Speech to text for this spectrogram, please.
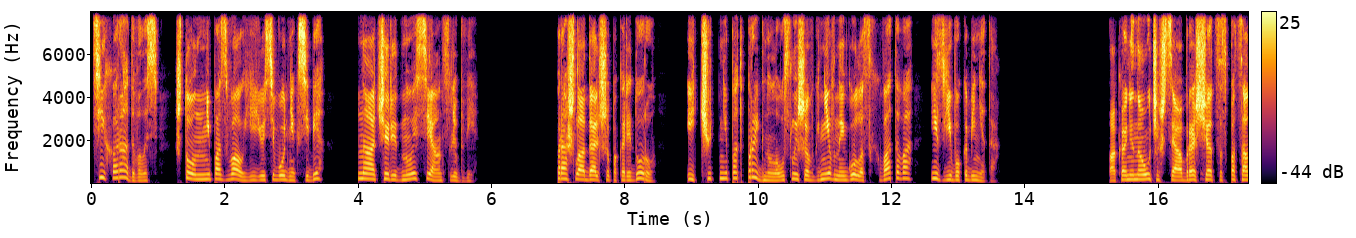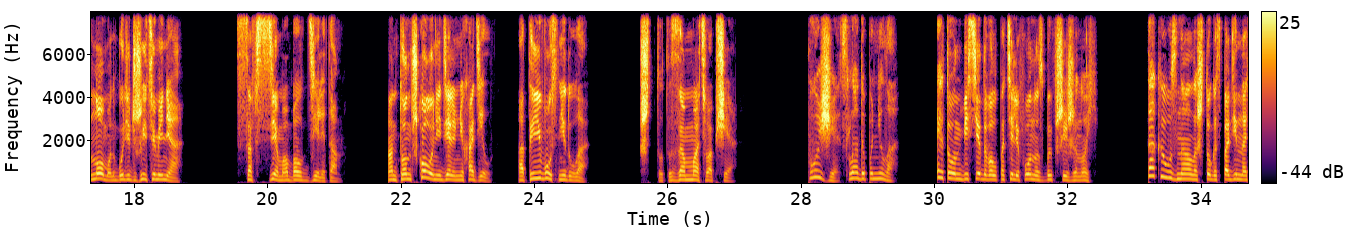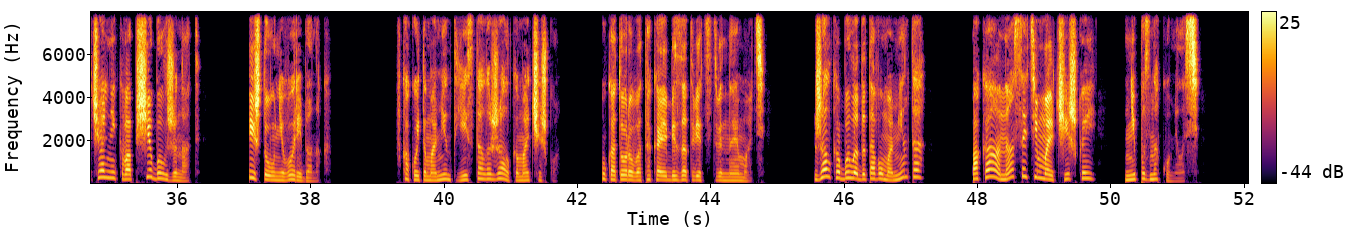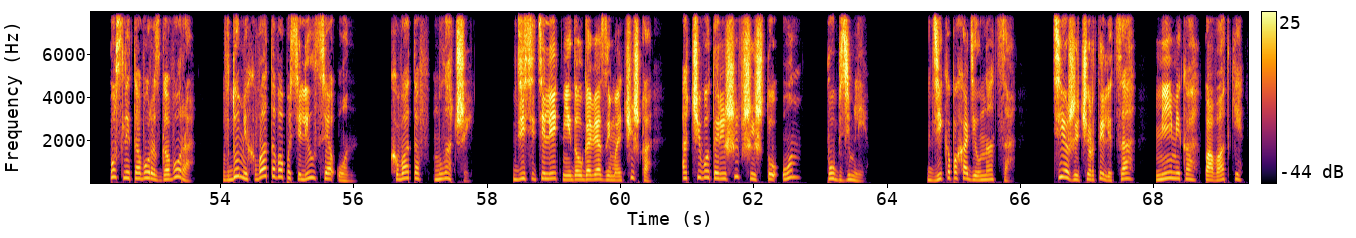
Тихо радовалась, что он не позвал ее сегодня к себе на очередной сеанс любви. Прошла дальше по коридору и чуть не подпрыгнула, услышав гневный голос Хватова из его кабинета. «Пока не научишься обращаться с пацаном, он будет жить у меня. Совсем обалдели там. Антон в школу неделю не ходил, а ты его снедула. Что ты за мать вообще?» Позже Слада поняла. Это он беседовал по телефону с бывшей женой. Так и узнала, что господин начальник вообще был женат. И что у него ребенок. В какой-то момент ей стало жалко мальчишку у которого такая безответственная мать. Жалко было до того момента, пока она с этим мальчишкой не познакомилась. После того разговора в доме Хватова поселился он, Хватов-младший, десятилетний долговязый мальчишка, от чего то решивший, что он пуп земли. Дико походил на отца. Те же черты лица, мимика, повадки,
